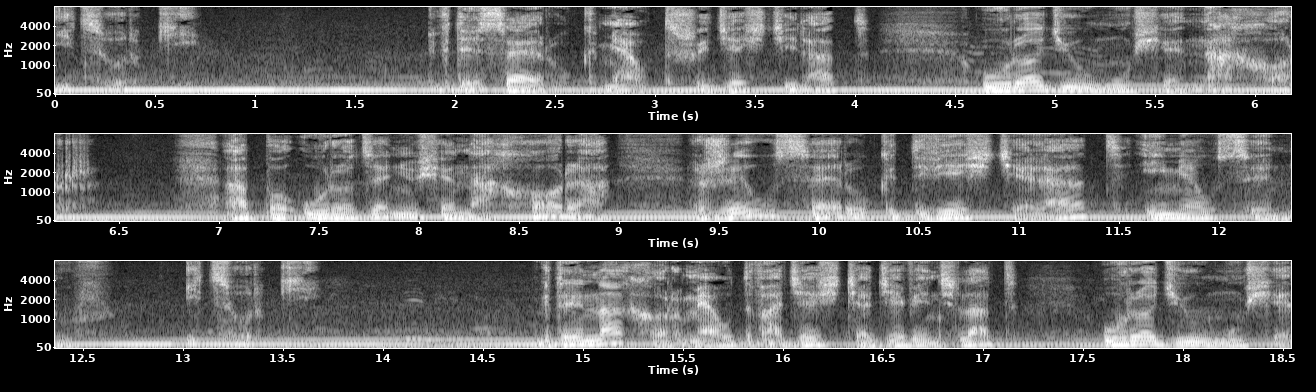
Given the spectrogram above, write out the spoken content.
i córki. Gdy Serug miał 30 lat, urodził mu się Nachor, a po urodzeniu się Nachora żył Serug 200 lat i miał synów i córki. Gdy Nachor miał 29 lat, urodził mu się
